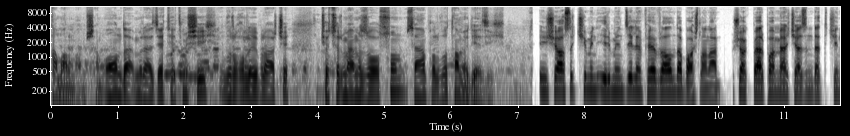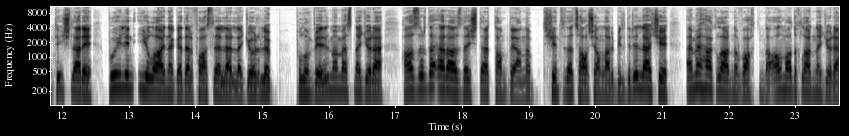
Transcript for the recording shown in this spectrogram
tam almamışam. Onu da müraciət etmişik. Vurğulayıblar ki, köçürməmiz olsun, sənin pulunu tam ödəyəcəyik. İnşası 2020-ci ilin fevralında başlanan Uşaq Bərpa Mərkəzində tikinti işləri bu ilin iyul ayına qədər fasilələrlə görülüb. Pulun verilməməsinə görə hazırda ərazidə işlər tam dayanıb. Tikintidə çalışanlar bildirirlər ki, əmək haqlarını vaxtında almadıqlarına görə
